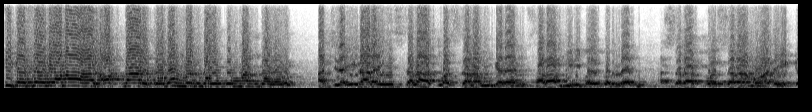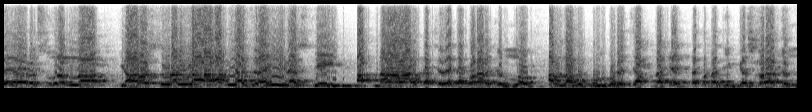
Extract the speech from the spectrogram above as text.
ঠিক আছে আমি আমার আপনার কমেন মানব, হুকুম মানব। আজরাইল আলাইহিস গেলেন, সালাম বিনিময় করলেন। আসসালাতু ওয়াস আলাইকা ইয়া রাসূলুল্লাহ। আপনার কাছে দেখা করার জন্য। আল্লাহ হুকুম করেছে আপনাকে একটা কথা জিজ্ঞেস করার জন্য।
